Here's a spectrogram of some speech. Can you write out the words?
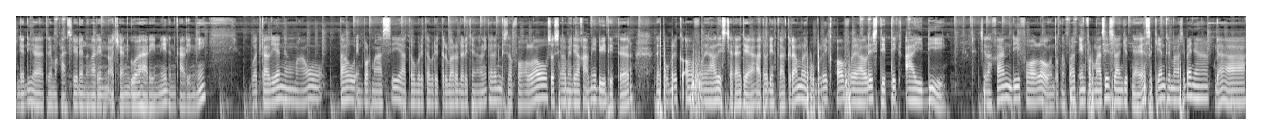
Jadi ya terima kasih udah dengerin ocehan gue hari ini dan kali ini. Buat kalian yang mau tahu informasi atau berita-berita terbaru dari channel ini kalian bisa follow sosial media kami di Twitter Republic of Realis cara aja atau di Instagram Republic of Realis titik ID silahkan di follow untuk dapat informasi selanjutnya ya. Sekian terima kasih banyak. Dah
